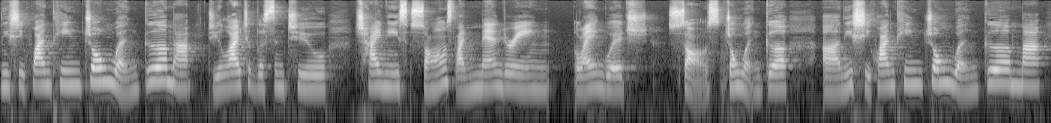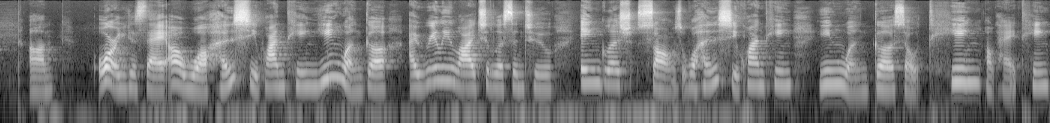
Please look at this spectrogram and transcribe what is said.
你喜欢听中文歌吗？Do you like to listen to Chinese songs like Mandarin language songs？中文歌啊，你喜欢听中文歌吗？嗯。 Or you could say, "Oh, 我很喜欢听英文歌。I really like to listen to English songs. 我很喜欢听英文歌，so 听，OK 听。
